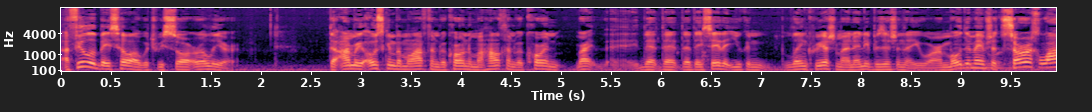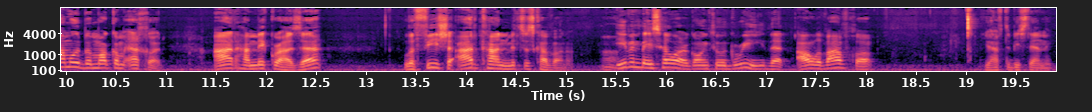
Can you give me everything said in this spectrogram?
Afilu Beis Hillel, which we saw earlier. The Amri Oskin b'malachtam v'korin mahalchan v'korin, right? That, that, that they say that you can lay Kriya Shema in any position that you are. Modem hem shetzorich lamud b'makom echad. Ad hamikra hazeh. Lefi she'ad kan mitzvahs kavana. Ah. Even Beis Hillel are going to agree that al levavcha, you have to be standing.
